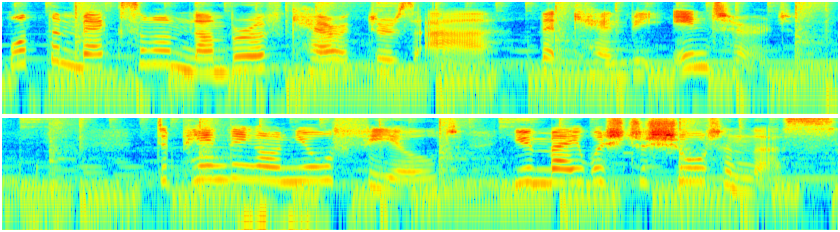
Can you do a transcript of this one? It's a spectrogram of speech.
What the maximum number of characters are that can be entered. Depending on your field, you may wish to shorten this.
